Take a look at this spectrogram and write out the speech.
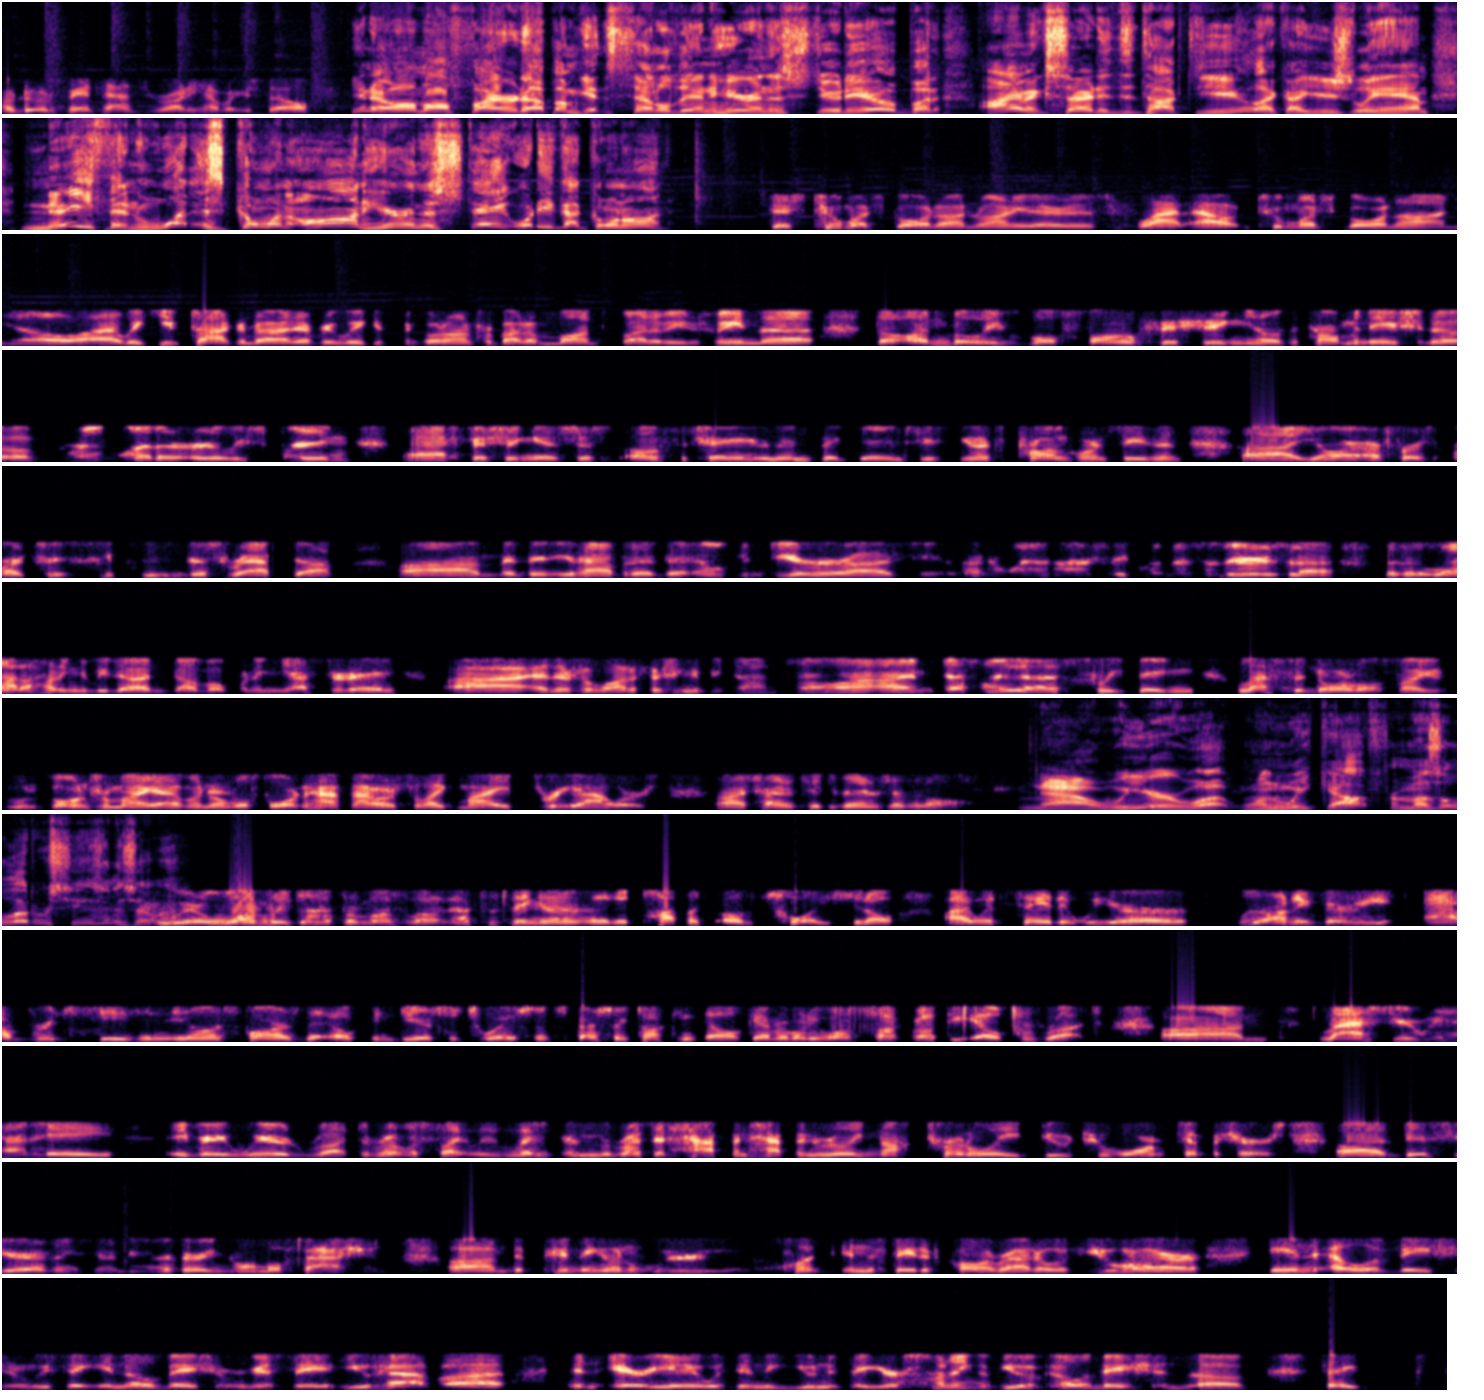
I'm doing fantastic, Ronnie. How about yourself? You know, I'm all fired up. I'm getting settled in here in the studio, but I'm excited to talk to you like I usually am. Nathan, what is going on here in the state? What do you got going on? There's too much going on, Ronnie. There is flat out too much going on. You know, uh, we keep talking about it every week. It's been going on for about a month, but I mean, between the the unbelievable fall fishing, you know, the combination of great weather, early spring uh, fishing is just off the chain, and then big game season. You know, it's pronghorn season. Uh, you know, our, our first archery season just wrapped up. Um, and then you have the, the elk and deer uh, season underway with archery equipment. So there's a, there's a lot of hunting to be done. Dove opening yesterday, uh, and there's a lot of fishing to be done. So uh, I'm definitely uh, sleeping less than normal. So I'm going from my uh, my normal four and a half hours to like my three hours, uh, trying to take advantage of it all. Now we are what one week out from muzzleloader season. Is that right? We're one week out from muzzleloader. That's the thing. Uh, the topic of choice. You know, I would say that we are we're on a very average season, you know, as far as the elk and deer situation, especially talking elk. Everybody wants to talk about the elk rut. Um, last year we had a a very weird rut. The rut was slightly late, and the rut that happened happened really nocturnally due to warm temperatures. Uh, this year, everything's going to be in a very normal fashion. Um, depending on where you hunt in the state of Colorado, if you are in elevation, when we say in elevation, we're going to say if you have uh, an area within the unit that you're hunting, if you have elevations of, say,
